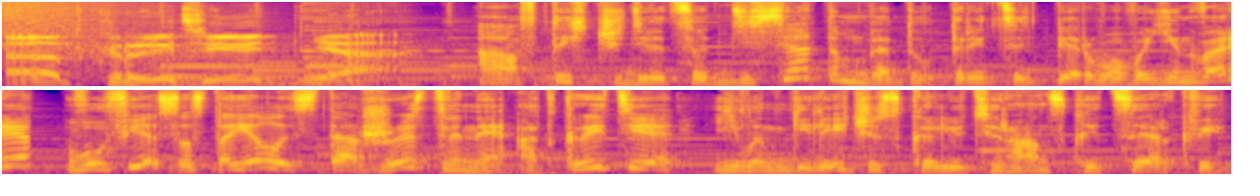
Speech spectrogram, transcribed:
Открытие дня. А в 1910 году, 31 января, в Уфе состоялось торжественное открытие Евангелической лютеранской церкви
